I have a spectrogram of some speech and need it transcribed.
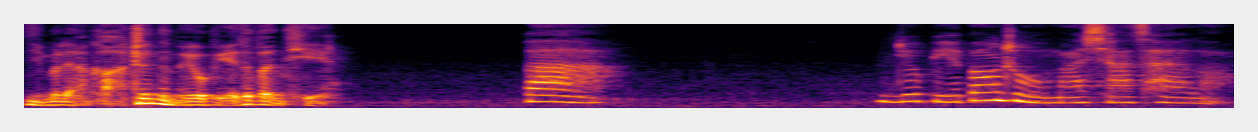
你们两个真的没有别的问题？爸，你就别帮着我妈瞎猜了。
